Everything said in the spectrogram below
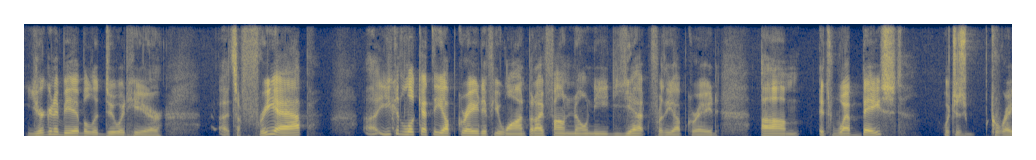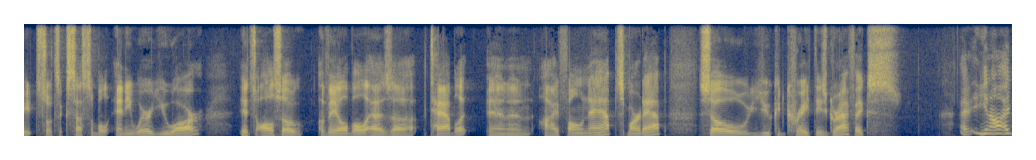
you're going to be able to do it here. Uh, It's a free app. Uh, you can look at the upgrade if you want, but I've found no need yet for the upgrade. Um, it's web based, which is great. So it's accessible anywhere you are. It's also available as a tablet and an iPhone app, smart app. So you could create these graphics. I, you know, I,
